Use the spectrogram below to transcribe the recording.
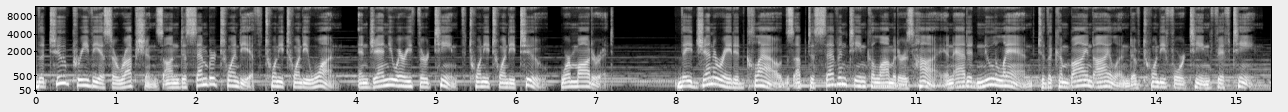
The two previous eruptions on December 20, 2021, and January 13, 2022, were moderate. They generated clouds up to 17 kilometers high and added new land to the combined island of 2014-15.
